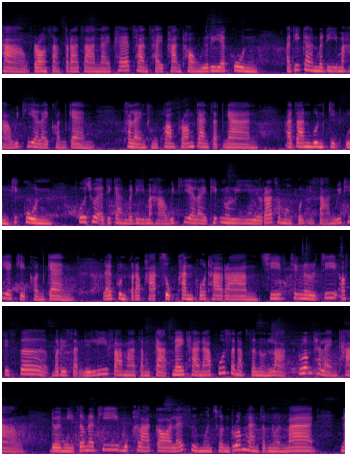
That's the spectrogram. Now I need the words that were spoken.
ข่าว รองศาสตราจารย์นายแพทย์ชาญชัยพานทองวิริยกุล อธิการบดีมหาวิทยาลัยขอนแก่นแถลงถึงความพร้อมการจัดงาน อาจารย์บุญกิจอุ่นพิกุล ผู้ช่วยอธิการบดีมหาวิทยาลัยเทคโนโลยี ราชมงคลอีสานวิทยาเขตขอนแก่น และคุณประพัฒน์สุขพันธ์โพธาราม Chief Technology Officer บริษัทลิลลี่ฟาร์มาจำกัด ในฐานะผู้สนับสนุนหลักร่วมแถลงข่าว โดยมีเจ้าหน้าที่บุคลากรและสื่อมวลชนร่วมงานจำนวนมาก ณ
